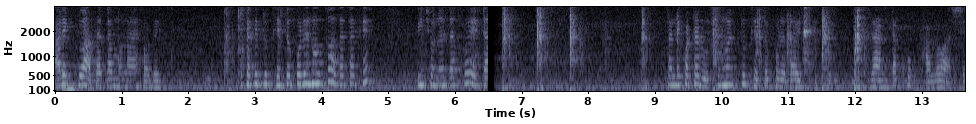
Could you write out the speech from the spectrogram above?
আর একটু আদাটা মনে হয় হবে। ওটাকে একটু থেতো করে নাও তো আদাটাকে। পিছনে দেখো এটা। তাহলে কটা রসুনও একটু থেতো করে দাও গ্রানটা খুব ভালো আসে.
